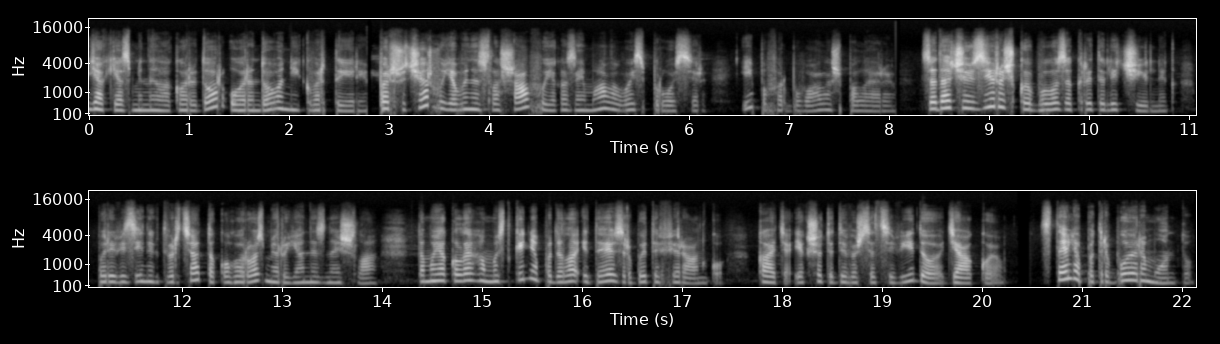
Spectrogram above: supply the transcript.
Як я змінила коридор у орендованій квартирі. В першу чергу я винесла шафу, яка займала весь простір, і пофарбувала шпалери. Задачею зірочкою було закрити лічильник, бо ревізійних дверцят такого розміру я не знайшла. Та моя колега-мисткиня подала ідею зробити фіранку. Катя, якщо ти дивишся це відео, дякую. Стеля потребує ремонту,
